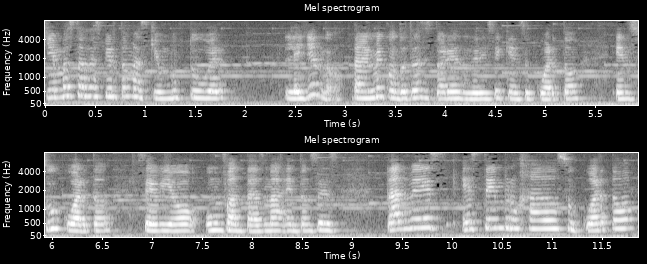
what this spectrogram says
¿quién va a estar despierto más que un booktuber leyendo? También me contó otras historias donde dice que en su cuarto, en su cuarto, se vio un fantasma, entonces tal vez esté embrujado su cuarto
